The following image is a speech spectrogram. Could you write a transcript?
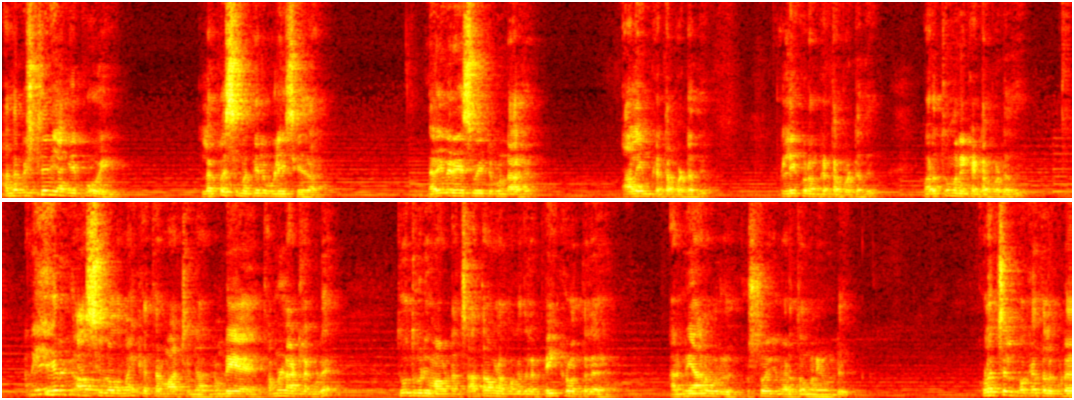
அந்த மிஷினரி அங்கே போய் லெப்பசி மத்தியில் ஊழியர் செய்தார். நிறைய பேரை வைத்துக் கொண்டார்கள். ஆலயம் கட்டப்பட்டது. பள்ளிக்கூடம் கட்டப்பட்டது மருத்துவமனை கட்டப்பட்டது. அநேகருக்கு ஆசீர்வாதமாய் கத்தர் மாற்றினார். நம்முடைய தமிழ்நாட்டில் கூட தூத்துக்குடி மாவட்டம் சாத்தாங்குளம் பக்கத்தில் பெய்குளத்தில் அருமையான ஒரு குஷ்டோகி மருத்துவமனை உண்டு. குளச்சல் பக்கத்தில் கூட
